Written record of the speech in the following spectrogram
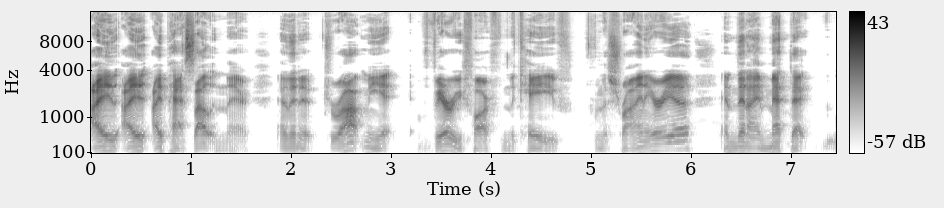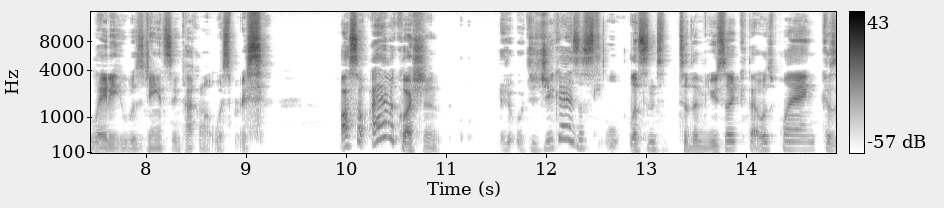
I, I, I passed out in there, and then it dropped me very far from the cave, from the shrine area, and then I met that lady who was dancing, talking about whispers. Also, I have a question. Did you guys listen to- the music that was playing? Because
